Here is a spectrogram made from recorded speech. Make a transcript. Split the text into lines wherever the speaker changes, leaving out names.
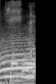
Oh.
